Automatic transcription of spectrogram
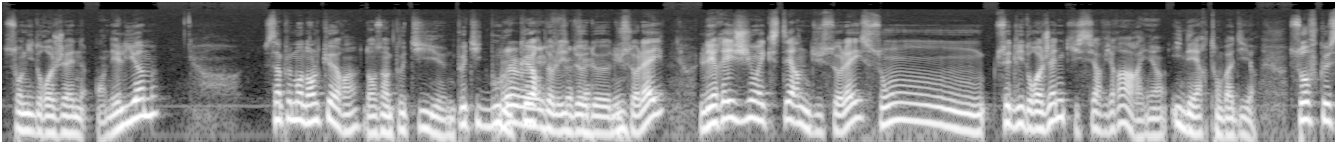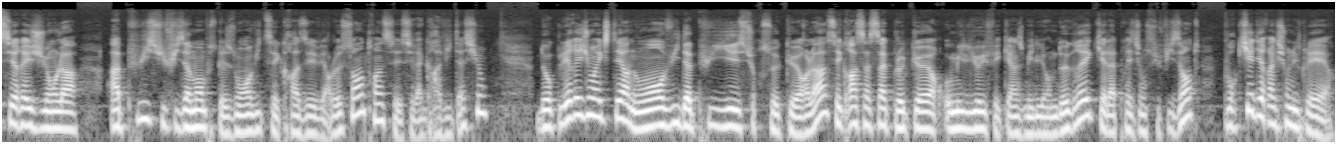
son hydrogène en hélium, simplement dans le cœur, hein, dans un petit, une petite boule Oui, au cœur oui, de de- du. Soleil. Les régions externes du Soleil sont, c'est de l'hydrogène qui servira à rien, inerte, on va dire. Sauf que ces régions-là appuient suffisamment parce qu'elles ont envie de s'écraser vers le centre, hein, c'est la gravitation. Donc les régions externes ont envie d'appuyer sur ce cœur-là. C'est grâce à ça que le cœur, au milieu, il fait 15 millions de degrés, qu'il y a la pression suffisante pour qu'il y ait des réactions nucléaires.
